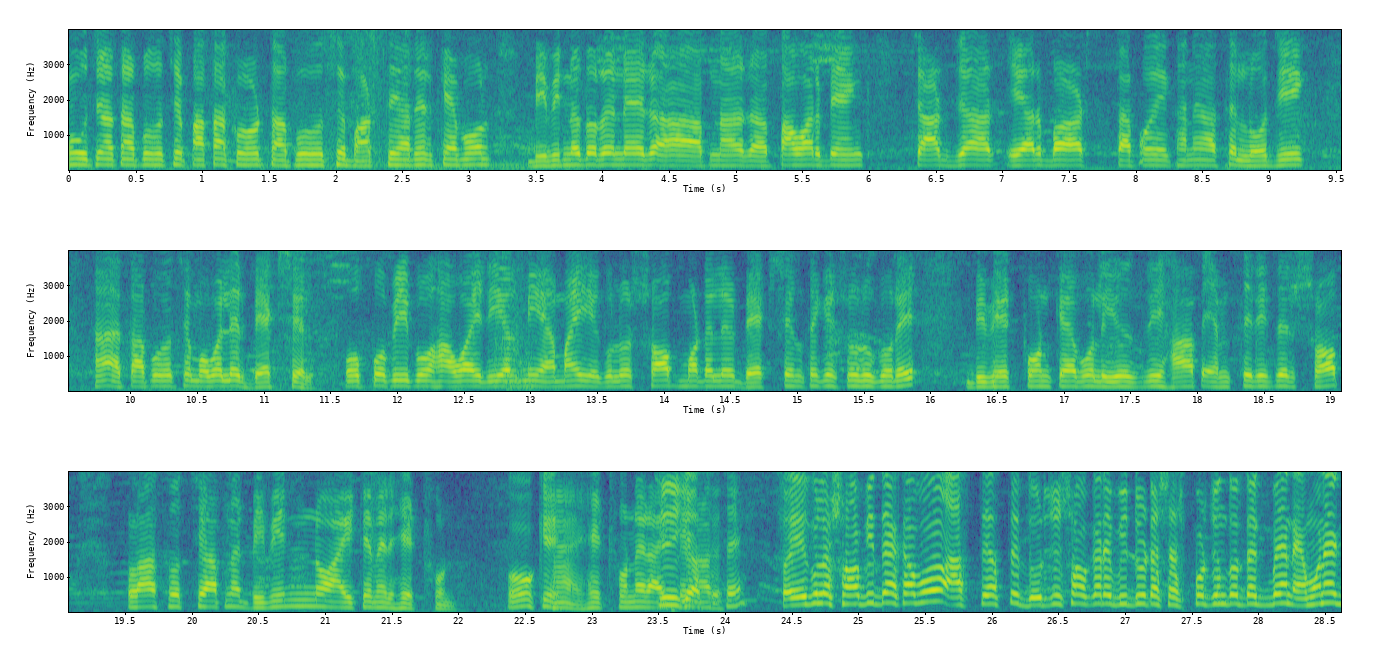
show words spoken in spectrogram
মৌজা, তারপর হচ্ছে পাতা কোট তারপর হচ্ছে বার্সেয়ারের কেবল, বিভিন্ন ধরনের আপনার পাওয়ার ব্যাংক চার্জার এয়ারবাডস তারপর এখানে আছে লজিক হ্যাঁ তারপর হচ্ছে মোবাইলের back shell Oppo Vivo Huawei Realme MI এগুলো সব মডেলের ব্যাকসেল থেকে শুরু করে headphone cable USB half M সিরিজের সব প্লাস হচ্ছে আপনার বিভিন্ন আইটেমের হেডফোন ওকে হ্যাঁ হেডফোনের ঠিক আছে। আছে। তো এগুলো সবই দেখাবো। আস্তে আস্তে ধৈর্য সহকারে ভিডিওটা শেষ পর্যন্ত দেখবেন। এমন এক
